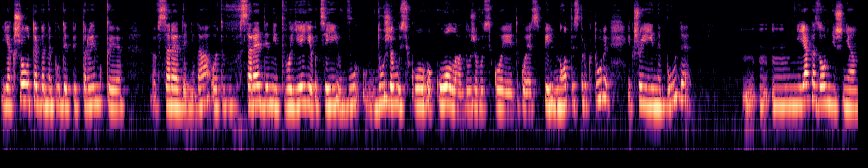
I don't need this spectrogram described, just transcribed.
якщо у тебе не буде підтримки всередині, да? от всередині твоєї оцієї дуже вузького кола, дуже вузької такої спільноти структури, якщо її не буде, ніяка зовнішня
